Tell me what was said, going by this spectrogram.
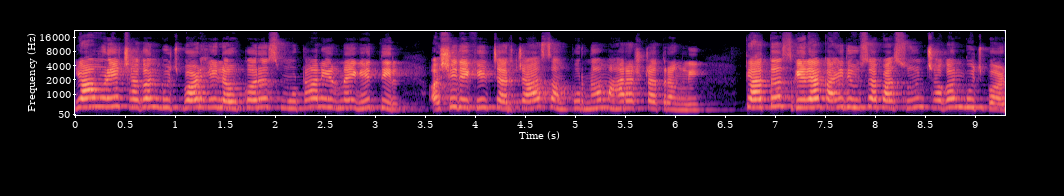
यामुळे छगन भुजबळ हे लवकरच मोठा निर्णय घेतील अशी देखील चर्चा संपूर्ण महाराष्ट्रात रंगली. त्यातच गेल्या काही दिवसापासून छगन भुजबळ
